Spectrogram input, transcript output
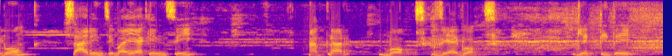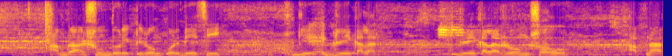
এবং চার ইঞ্চি বাই এক ইঞ্চি আপনার বক্স জিআই বক্স গেটটিতে আমরা সুন্দর একটি রং করে দিয়েছি গ্রে কালার গ্রে কালার রং সহ আপনার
